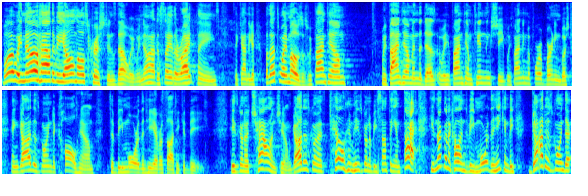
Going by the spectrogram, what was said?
Boy, we know how to be almost Christians, don't we? We know how to say the right things to kind of get. Well, that's the way Moses. We find him we find him in the desert. We find him tending sheep. We find him before a burning bush. And God is going to call him to be more than he ever thought he could be. He's going to challenge him. God is going to tell him he's going to be something. In fact, he's not going to call him to be more than he can be. God is going to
